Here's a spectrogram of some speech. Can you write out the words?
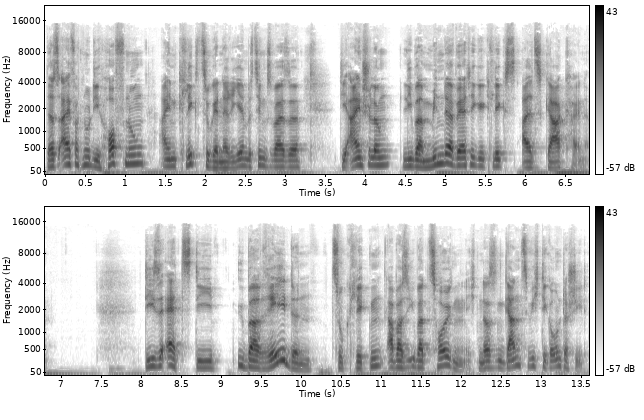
Das ist einfach nur die Hoffnung, einen Klick zu generieren, beziehungsweise die Einstellung, lieber minderwertige Klicks als gar keine. Diese Ads, die überreden zu klicken, aber sie überzeugen nicht. Und das ist ein ganz wichtiger Unterschied.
